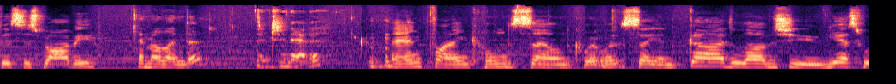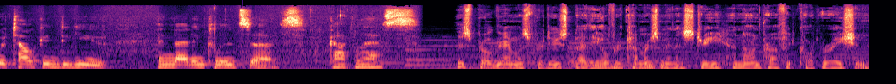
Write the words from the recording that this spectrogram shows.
This is Bobby And Melinda? And Jenetta. And Frank on the sound equipment saying, God loves you. Yes, we're talking to you, and that includes us. God bless. This program was produced by the Overcomers Ministry, a nonprofit corporation.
